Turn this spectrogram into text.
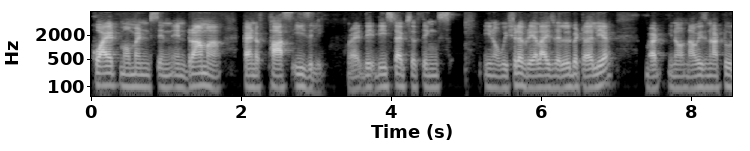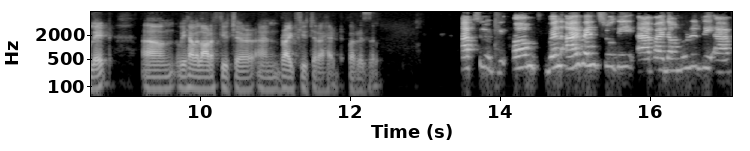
quiet moments in in drama kind of pass easily right? The, these types of things you know we should have realized a little bit earlier but you know now is not too late um, we have a lot of future and bright future ahead for Rizzle. Absolutely. Um, when I went through the app, I downloaded the app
